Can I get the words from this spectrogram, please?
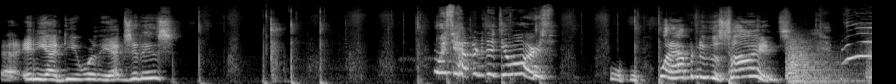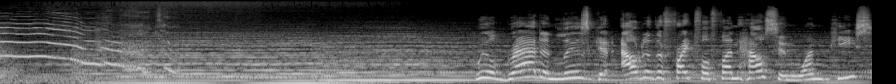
Uh, any idea where the exit is? What's happened to the doors? What happened to the signs? Will Brad and Liz get out of the frightful fun house in one piece?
